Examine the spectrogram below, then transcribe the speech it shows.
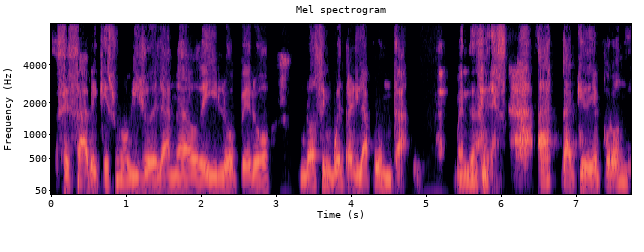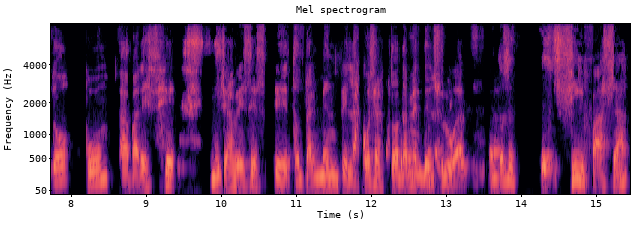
se sabe que es un ovillo de lana o de hilo, pero no se encuentra ni la punta, ¿me entendés? Hasta que de pronto, pum, aparece muchas veces eh, totalmente, las cosas totalmente en su lugar. Entonces, sí pasa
